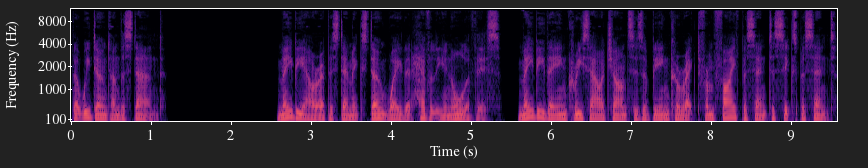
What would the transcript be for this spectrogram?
that we don't understand. Maybe our epistemics don't weigh that heavily in all of this, maybe they increase our chances of being correct from 5% to 6%.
